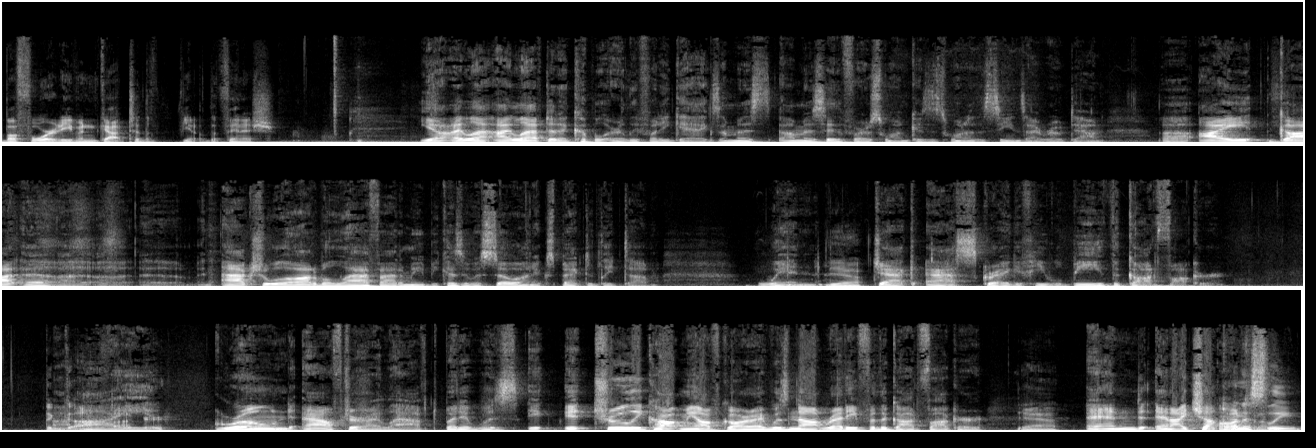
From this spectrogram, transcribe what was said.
before it even got to the you know the finish. Yeah, I, la- I laughed at a couple early funny gags. I'm gonna I'm gonna say the first one because it's one of the scenes I wrote down. Uh, I got a, a, a, an actual audible laugh out of me because it was so unexpectedly dumb. When Yeah. Jack asks Greg if he will be the Godfocker, The I groaned after I laughed, but it was it, it truly caught me off guard. I was not ready for the Godfocker, Yeah. and and I chuckled. Honestly,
